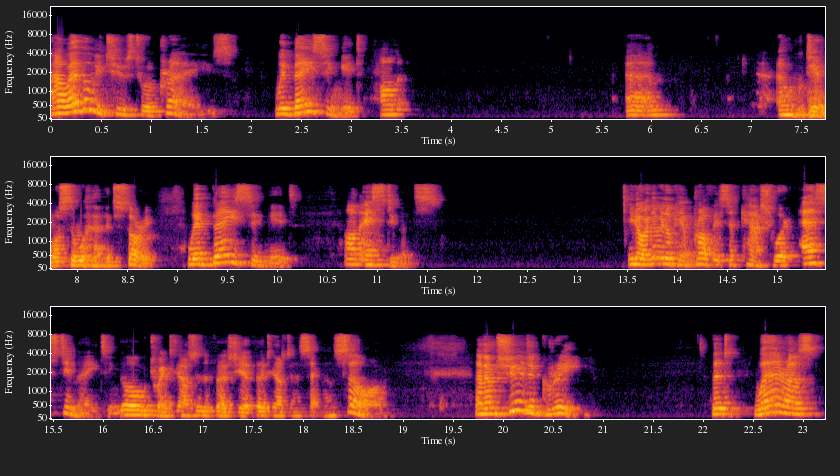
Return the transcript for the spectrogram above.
however we choose to appraise, we're basing it on um, oh dear, what's the word? Sorry. We're basing it on estimates. You know, when we're looking at profits of cash, we're estimating, oh, 20,000 in the first year, 30,000 in the second, and so on. And I'm sure you'd agree that whereas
